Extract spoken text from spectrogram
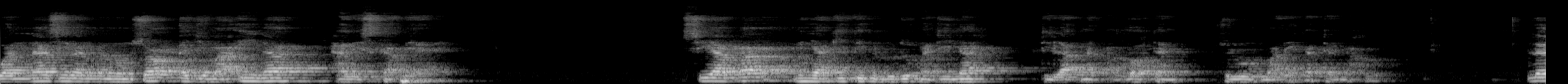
wan nasilan menungso ajma'ina halis kabeh. Siapa menyakiti penduduk Madinah dilaknat Allah dan seluruh malaikat dan makhluk la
